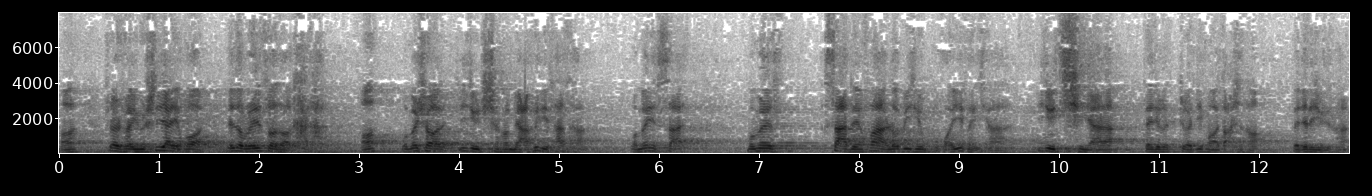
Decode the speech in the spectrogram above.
啊。所以说有时间的话，来到这里坐坐看看啊。我们说已经吃上免费的餐餐，我们三我们。三顿饭老百姓不花一分钱，已经七年了，在这个这个地方大食堂，在这里用餐。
